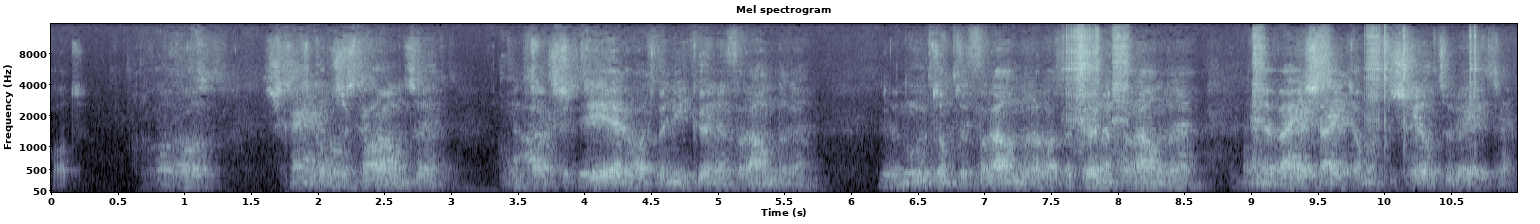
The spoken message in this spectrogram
God, God, schenk ons de om te accepteren wat we niet kunnen veranderen. De moed om te veranderen wat we kunnen veranderen. En de wijsheid om het verschil te weten.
